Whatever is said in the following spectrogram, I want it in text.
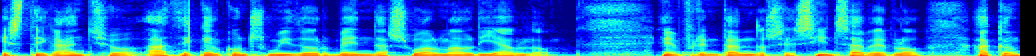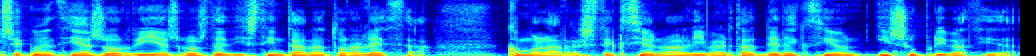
este gancho hace que el consumidor venda su alma al diablo, enfrentándose sin saberlo a consecuencias o riesgos de distinta naturaleza, como la restricción a la libertad de elección y su privacidad.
